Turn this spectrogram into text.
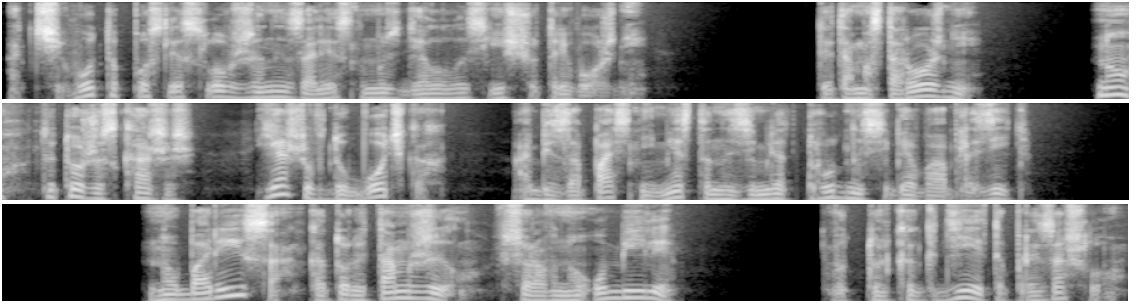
От чего то после слов жены Залесному сделалось еще тревожней. «Ты там осторожней?» «Ну, ты тоже скажешь. Я же в дубочках, а безопаснее места на земле трудно себе вообразить». Но Бориса, который там жил, все равно убили. Вот только где это произошло?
